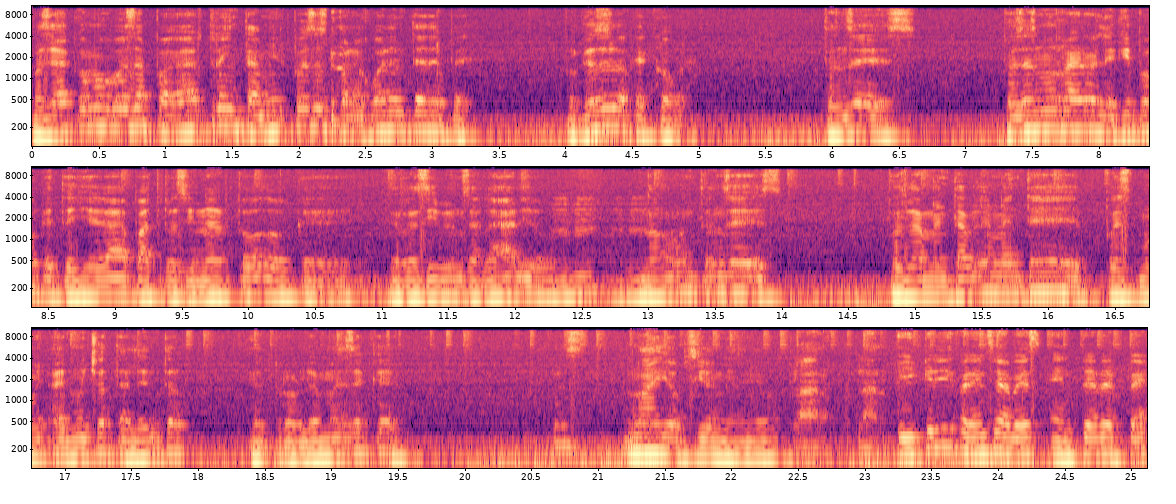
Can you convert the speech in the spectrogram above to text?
O sea, ¿cómo vas a pagar 30 mil pesos para jugar en TDP? Porque eso es lo que cobra. Entonces, pues es muy raro el equipo que te llega a patrocinar todo, que, que recibe un salario, ¿no? Entonces, pues lamentablemente, pues muy- hay mucho talento. El problema es de que, pues, no hay opciones, ¿no? Claro, claro. ¿Y qué diferencia ves en TDP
